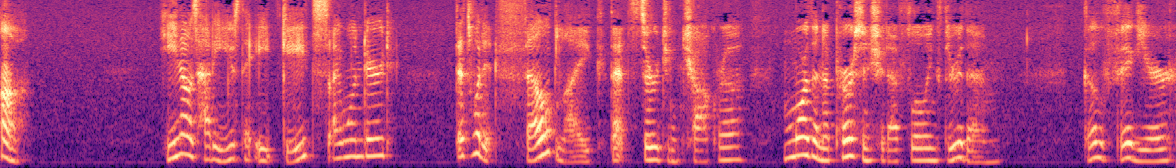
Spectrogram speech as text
Huh. He knows how to use the eight gates, I wondered. That's what it felt like, that surging chakra, more than a person should have flowing through them. Go figure.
